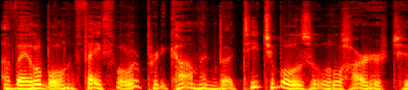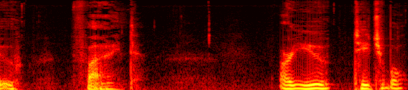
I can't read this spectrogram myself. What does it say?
available and faithful are pretty common, but teachable is a little harder to find. Are you teachable?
